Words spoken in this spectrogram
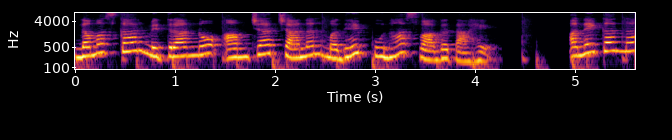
नमस्कार मित्रांनो आमच्या चॅनलमध्ये पुन्हा स्वागत आहे. अनेकांना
